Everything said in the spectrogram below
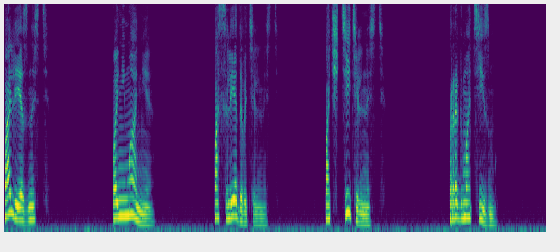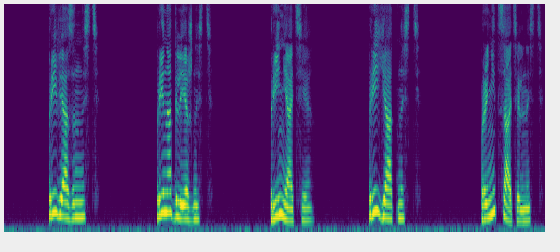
полезность, понимание, последовательность, почтительность, прагматизм, привязанность, принадлежность, принятие, приятность, проницательность,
